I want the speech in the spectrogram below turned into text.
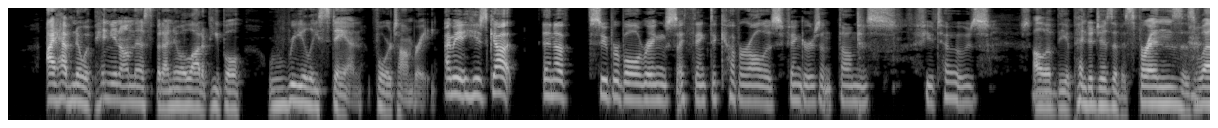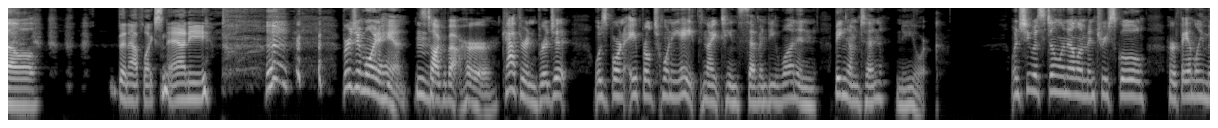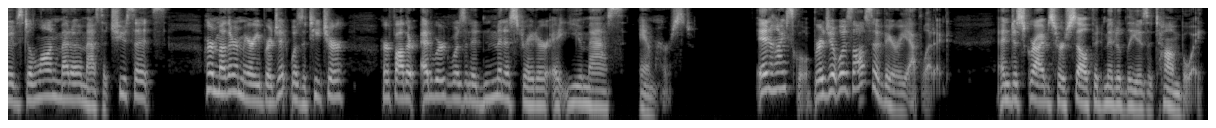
I have no opinion on this, but I know a lot of people really stand for Tom Brady. I mean, he's got enough Super Bowl rings, I think, to cover all his fingers and thumbs, a few toes. So- All of the appendages of his friends as well. Ben Affleck's nanny. Bridget Moynahan. Let's Hmm. talk about her. Catherine Bridget was born April 28th, 1971, in Binghamton, New York. When she was still in elementary school, her family moves to Longmeadow, Massachusetts. Her mother, Mary Bridget, was a teacher. Her father, Edward, was an administrator at UMass Amherst. In high school, Bridget was also very athletic and describes herself admittedly as a tomboy.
